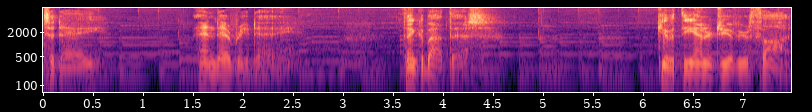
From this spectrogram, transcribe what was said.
today and every day. Think about this. Give it the energy of your thought.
